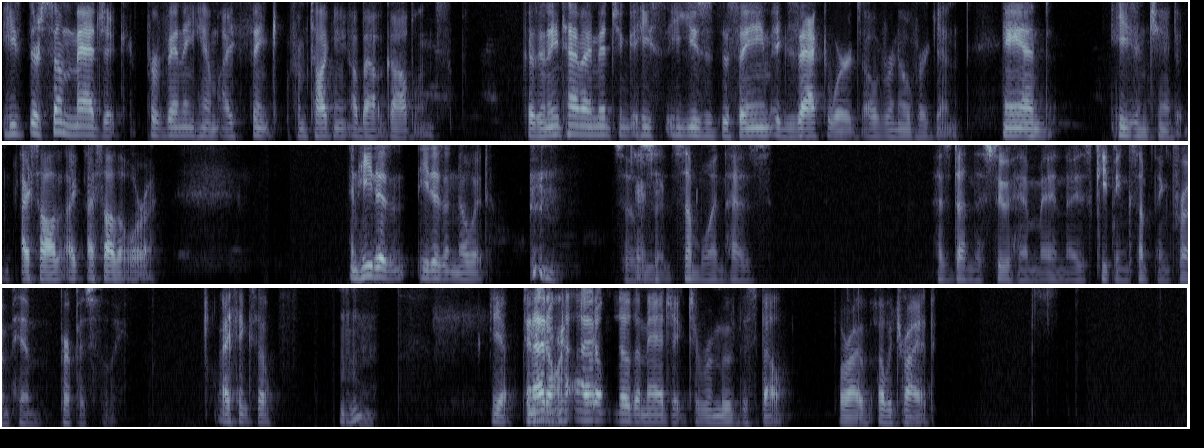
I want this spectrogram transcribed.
he's there's some magic preventing him. I think from talking about goblins, because anytime I mention he's he uses the same exact words over and over again, and he's enchanted. I saw I, I saw the aura, and he doesn't he doesn't know it. So And someone has has done this to him and is keeping something from him purposefully. I think so. hmm Hmm. Yeah, and I don't I don't know the magic to remove the spell, or I, I would try it.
